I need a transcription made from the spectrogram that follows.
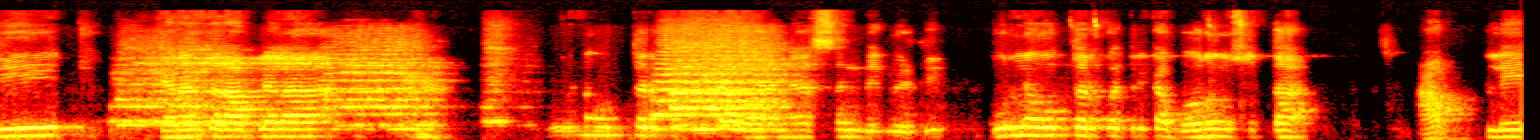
ती त्यानंतर आपल्याला पूर्ण उत्तरपत्रिका भरण्यास संधी मिळते. पूर्ण उत्तरपत्रिका भरून सुद्धा आपले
